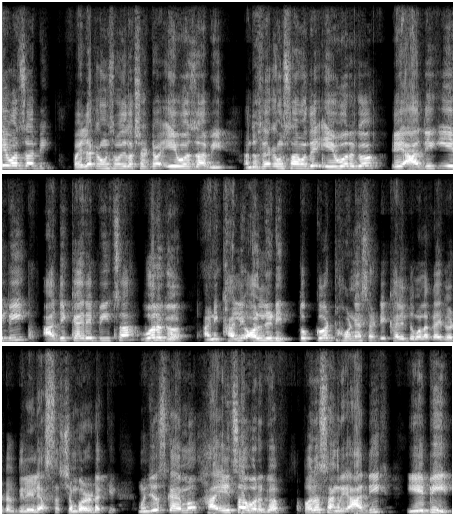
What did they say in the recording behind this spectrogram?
ए वजा बी पहिल्या कंसामध्ये लक्षात ठेवा ए वजा बी आणि दुसऱ्या कंसामध्ये ए वर्ग ए अधिक ए बी अधिक काय रे बीचा वर्ग. आणि खाली ऑलरेडी तो कट होण्यासाठी खाली तुम्हाला काही घटक दिलेले असतात शंभर टक्के. म्हणजेच काय मग? हा एचा वर्ग. परत सांग रे अधिक ए बी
